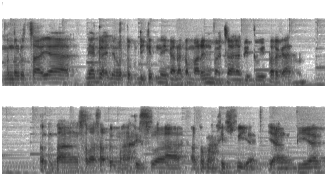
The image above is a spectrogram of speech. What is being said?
menurut saya ini agak nyeletuk dikit nih karena kemarin baca di Twitter kan tentang salah satu mahasiswa atau mahasiswi ya yang dia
